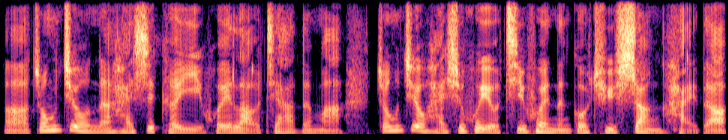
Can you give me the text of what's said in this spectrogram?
呃，终究呢还是可以回老家的嘛，终究还是会有机会能够去上海的。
